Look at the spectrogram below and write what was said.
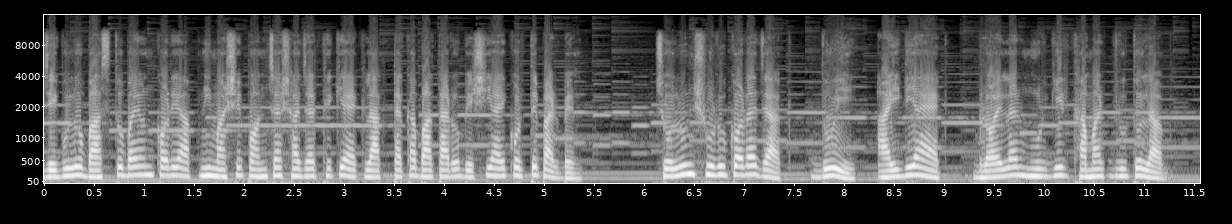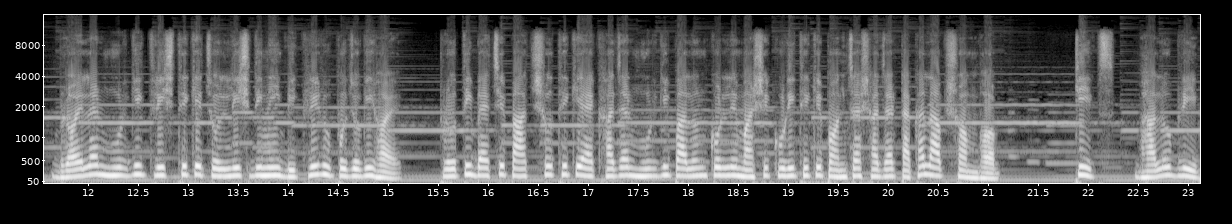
যেগুলো বাস্তবায়ন করে আপনি মাসে পঞ্চাশ হাজার থেকে এক লাখ টাকা বা তারও বেশি আয় করতে পারবেন। চলুন শুরু করা যাক। দুই, আইডিয়া এক, ব্রয়লার মুরগির খামার দ্রুত লাভ। ব্রয়লার মুরগি ত্রিশ থেকে চল্লিশ দিনেই বিক্রির উপযোগী হয়। প্রতি ব্যাচে পাঁচশো থেকে এক হাজার মুরগি পালন করলে মাসে কুড়ি থেকে পঞ্চাশ হাজার টাকা লাভ সম্ভব। টিপস, ভালো ব্রিড,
